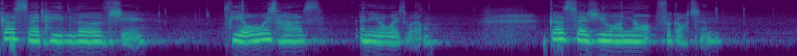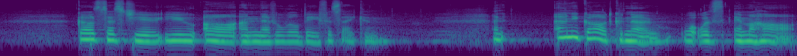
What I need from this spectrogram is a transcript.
God said He loves you. He always has and He always will. God says, You are not forgotten. God says to you, You are and never will be forsaken. And only God could know what was in my heart.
